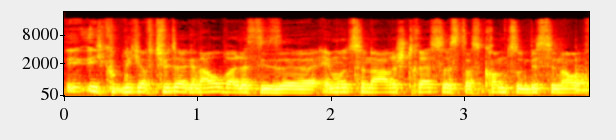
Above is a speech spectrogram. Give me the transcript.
Ich gucke nicht auf Twitter genau, weil das dieser emotionale Stress ist. Das kommt so ein bisschen auch,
